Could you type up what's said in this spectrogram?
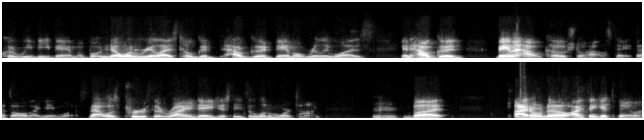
could we beat Bama? But no one realized how good how good Bama really was and how good Bama outcoached Ohio State. That's all that game was. That was proof that Ryan Day just needs a little more time. Mhm. But I don't know. I think it's Bama.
